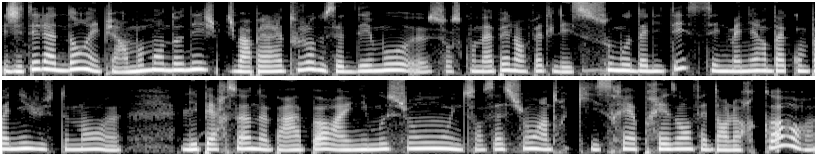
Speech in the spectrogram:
J'étais là-dedans et puis à un moment donné, je me rappellerai toujours de cette démo euh, sur ce qu'on appelle en fait les sous-modalités. C'est une manière d'accompagner justement euh, les personnes par rapport à une émotion, une sensation, un truc qui serait présent en fait dans leur corps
